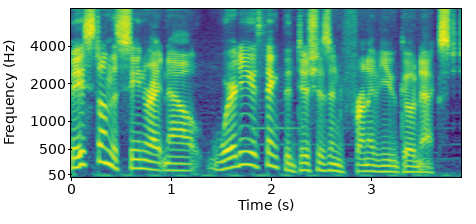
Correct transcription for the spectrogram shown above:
based on the scene right now, where do you think the dishes in front of you go next?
